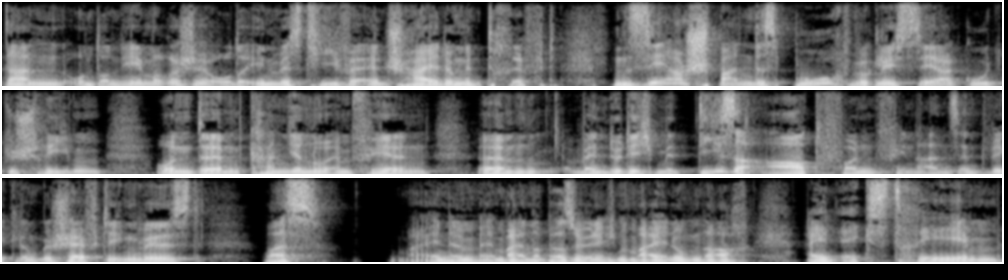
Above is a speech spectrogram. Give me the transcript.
dann unternehmerische oder investive Entscheidungen trifft. Ein sehr spannendes Buch, wirklich sehr gut geschrieben und ähm, kann dir nur empfehlen, ähm, wenn du dich mit dieser Art von Finanzentwicklung beschäftigen willst, was meinem, in meiner persönlichen Meinung nach ein extrem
